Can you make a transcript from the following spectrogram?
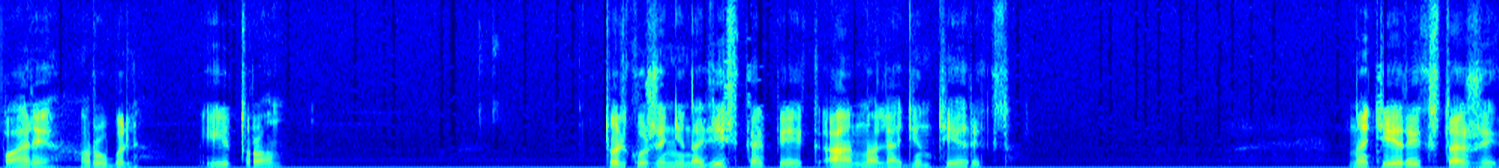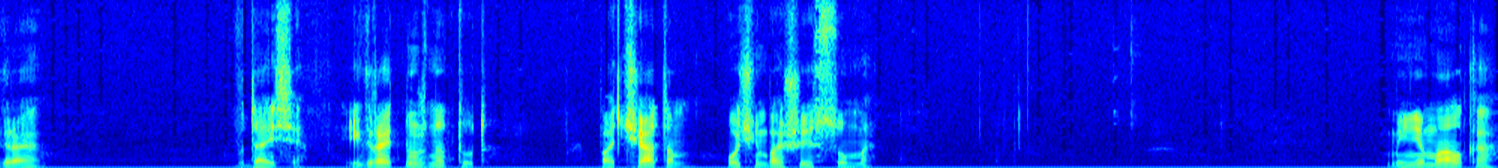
паре рубль и трон. Только уже не на 10 копеек, а 0.1 TRX. На TRX также играю в дайсе. Играть нужно тут. Под чатом очень большие суммы. Минималка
